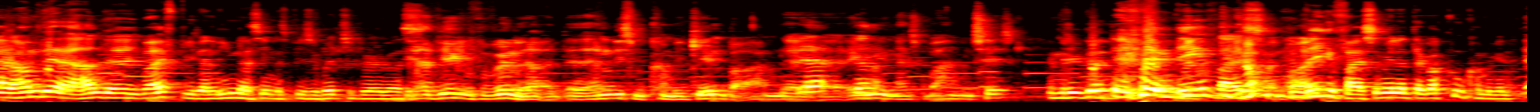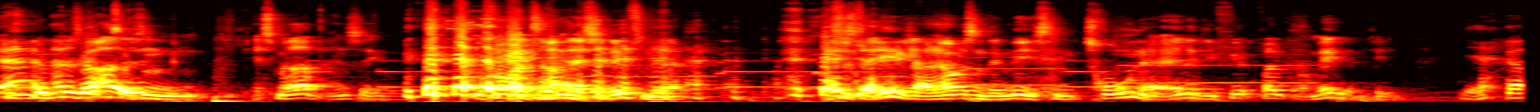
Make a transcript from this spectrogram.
er. Ja, ham der, ham der i wifebeateren ligner også en, der spiser veggie burgers. Jeg havde virkelig forventet, at at han ligesom kom igen bare. Ham der Ja, ja, alien, han skulle bare have en tæsk. Men det er godt, det han det faktisk, gør man han bare. virker faktisk som en der godt kunne komme igen. Ja, Det han havde så meget sådan... Jeg smadrede på ansigt. I forhold til ham der sheriffen der. Jeg synes da helt klart, at han var sådan den mest sådan, troende af alle de folk, der var med i den film. Ja. Ja.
